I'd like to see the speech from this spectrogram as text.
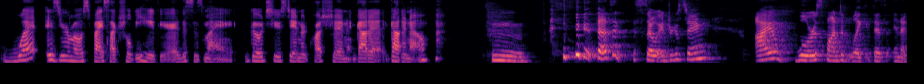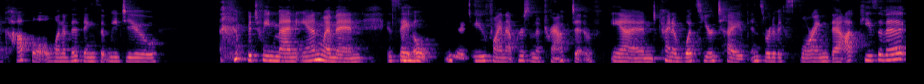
what is your most bisexual behavior? This is my go-to standard question. Gotta gotta know. Hmm. That's a, so interesting. I will respond to like this in a couple. One of the things that we do between men and women is say, mm-hmm. oh, you know, do you find that person attractive? And kind of what's your type and sort of exploring that piece of it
